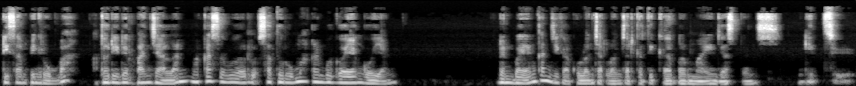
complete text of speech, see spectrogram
di samping rumah atau di depan jalan, maka satu rumah akan bergoyang-goyang. Dan bayangkan jika aku loncat-loncat ketika bermain just dance. Gitu.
